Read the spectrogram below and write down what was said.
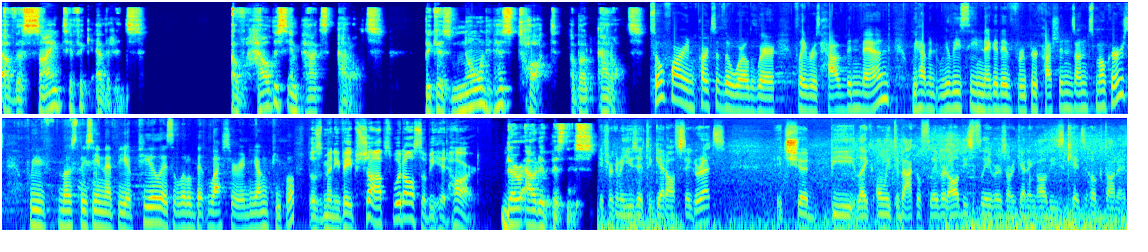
of the scientific evidence of how this impacts adults because no one has talked about adults. So far, in parts of the world where flavors have been banned, we haven't really seen negative repercussions on smokers. We've mostly seen that the appeal is a little bit lesser in young people. Those many vape shops would also be hit hard. They're out of business. If you're going to use it to get off cigarettes, it should be like only tobacco flavored. All these flavors are getting all these kids hooked on it.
